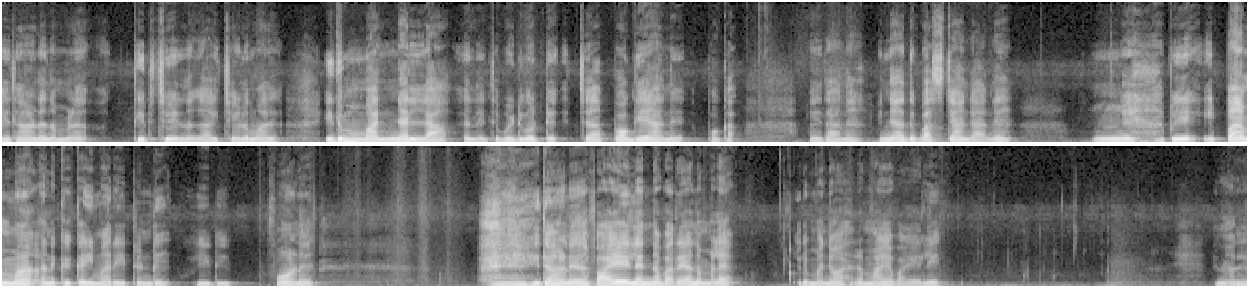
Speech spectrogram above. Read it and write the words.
ഇതാണ് നമ്മൾ തിരിച്ചു വരുന്ന കാഴ്ചകൾ മ- ഇത് മഞ്ഞല്ല എന്ന് വെച്ചാൽ വെടിപൊട്ടിച്ച പുകയാണ് പുക. ഇതാണ്. പിന്നെ അത് ബസ് സ്റ്റാൻഡാണ് ഇപ്പം അമ്മ എനിക്ക് കൈമാറിയിട്ടുണ്ട് വീഡിയോ ഫോണ്. ഇതാണ് വയൽ എന്ന് പറയാം നമ്മളെ ഒരു മനോഹരമായ വയൽ നല്ല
